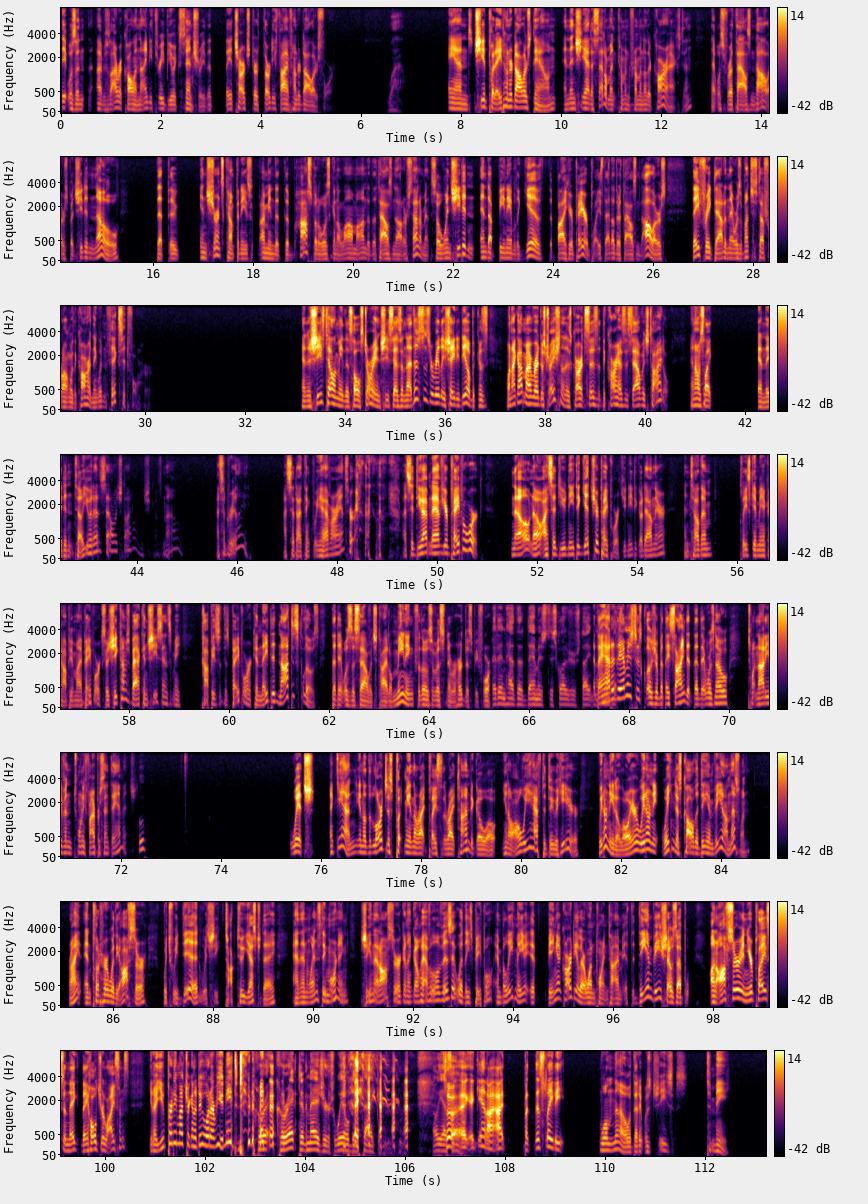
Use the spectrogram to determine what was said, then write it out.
it was an, as I recall, a 93 Buick Century that they had charged her $3,500 for. Wow. And she had put $800 down, and then she had a settlement coming from another car accident that was for $1,000, but she didn't know that the insurance companies, I mean, that the hospital was going to lom onto the thousand dollar settlement. So when she didn't end up being able to give the buy here, pay her place that other thousand dollars, they freaked out and there was a bunch of stuff wrong with the car and they wouldn't fix it for her. And as she's telling me this whole story, and she says, and this is a really shady deal because when I got my registration on this car, it says that the car has a salvage title. And I was like, and they didn't tell you it had a salvage title? And she goes, no. I said, really? I said, I think we have our answer. I said, Do you happen to have your paperwork? No, no. I said, You need to get your paperwork. You need to go down there and tell them, please give me a copy of my paperwork. So she comes back and she sends me copies of this paperwork, and they did not disclose that it was a salvage title. Meaning, for those of us never heard this before, they didn't have the damage disclosure statement. They had a damage disclosure, but they signed it that there was no, tw- not even twenty five percent damage. Oop. Which again, you know, the Lord just put me in the right place at the right time to go, well, you know, all we have to do here, we don't need a lawyer. We don't need, we can just call the DMV on this one, right? And put her with the officer, which we did, which she talked to yesterday. And then Wednesday morning, she and that officer are going to go have a little visit with these people. And believe me, it, being a car dealer at one point in time, if the DMV shows up, an officer in your place and they, they hold your license, you know, you pretty much are going to do whatever you need to do. To Corre- corrective measures will be taken. oh yes. So sir. again, I, I, but this lady will know that it was Jesus. To me,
